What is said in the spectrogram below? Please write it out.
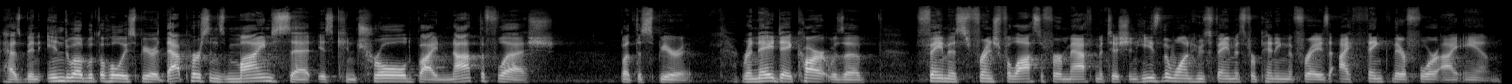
has been indwelled with the Holy Spirit, that person's mindset is controlled by not the flesh, but the Spirit. Rene Descartes was a famous French philosopher, mathematician. He's the one who's famous for penning the phrase, I think, therefore I am.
